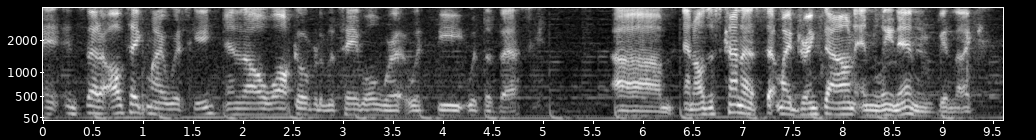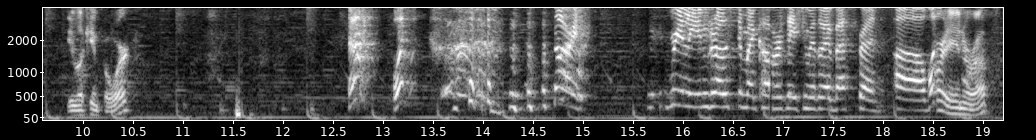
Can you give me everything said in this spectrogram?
instead, I'll take my whiskey and I'll walk over to the table where, with the with the Vesk, um, and I'll just kind of set my drink down and lean in and be like, "You looking for work?" Ah, what? Sorry. Really engrossed in my conversation with my best friend. Uh, what? Sorry to interrupt.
